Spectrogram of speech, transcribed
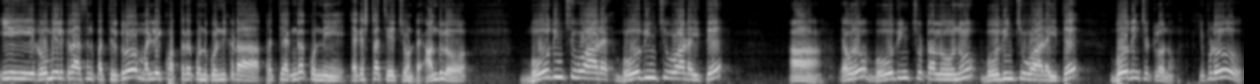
ఈ రోమిలకు రాసిన పత్రికలో మళ్ళీ కొత్తగా కొన్ని కొన్ని ఇక్కడ ప్రత్యేకంగా కొన్ని ఎక్స్ట్రా చేర్చి ఉంటాయి. అందులో బోధించువాడ బోధించువాడైతే ఎవరు? బోధించుటలోను బోధించువాడైతే బోధించుటలోను. ఇప్పుడు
